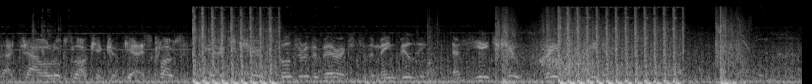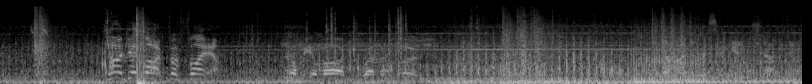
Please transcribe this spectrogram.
That tower looks like it could get us closer to the HQ. Go through the barracks to the main building. That's the HQ. Graves will. Target marked for fire. Copy your mark. Weapons loose. It's 100% getting shot down.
